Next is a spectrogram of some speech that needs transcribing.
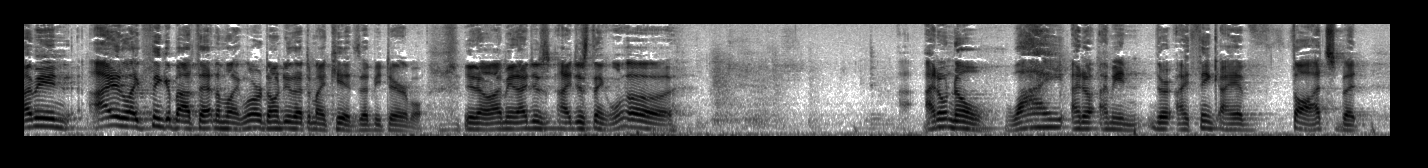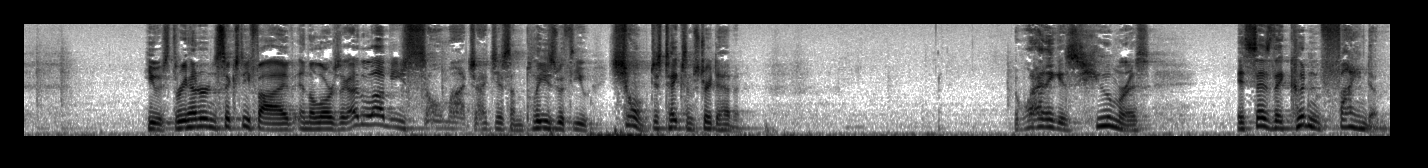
I mean, I like think about that and I'm like, Lord, don't do that to my kids. That'd be terrible. You know, I mean, I just I just think, whoa. I don't know why. I don't I mean, there I think I have thoughts, but he was 365, and the Lord's like, I love you so much. I just, I'm pleased with you. Just takes him straight to heaven. What I think is humorous, it says they couldn't find him.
